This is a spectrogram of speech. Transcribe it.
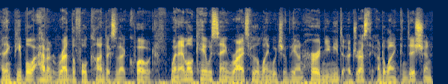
I think people haven't read the full context of that quote. When MLK was saying riots were the language of the unheard and you need to address the underlying condition,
